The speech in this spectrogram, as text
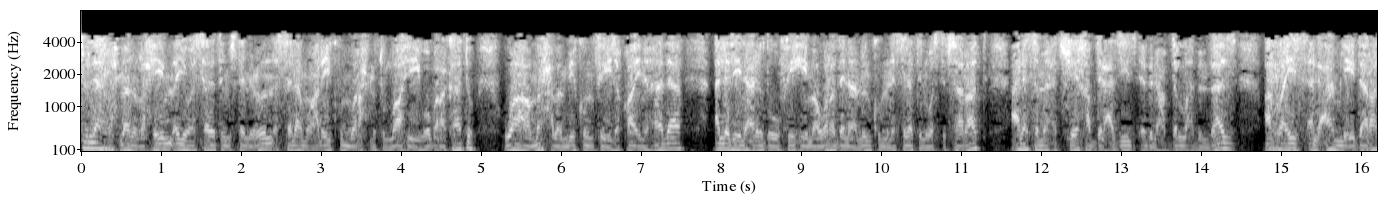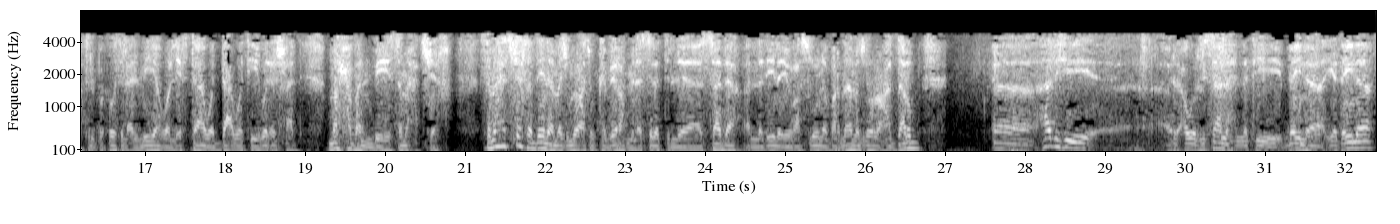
بسم الله الرحمن الرحيم. أيها السادة المستمعون السلام عليكم ورحمة الله وبركاته. ومرحبا بكم في لقائنا هذا الذي نعرض فيه ما وردنا منكم من أسئلة واستفسارات على سماحة الشيخ عبد العزيز بن عبد الله بن باز الرئيس العام لإدارات البحوث العلمية والإفتاء والدعوة والإرشاد. مرحبا بسماحة الشيخ. سماحة الشيخ لدينا مجموعة كبيرة من أسئلة السادة الذين يراسلون برنامج نور على الدرب. آه هذه أو الرسالة التي بين يدينا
